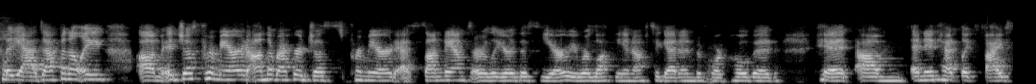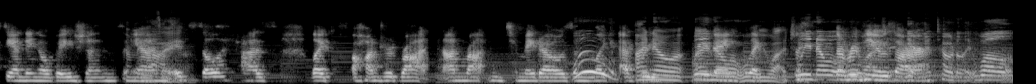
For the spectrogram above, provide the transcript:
but yeah definitely um, it just premiered on the record just premiered at sundance earlier this year we were lucky enough to get in before covid hit um, and it had like five standing ovations and it still has like a hundred rotten on rotten tomatoes and like every I know. we know what like, be watching. We know what The reviews are- Yeah, totally. Well,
